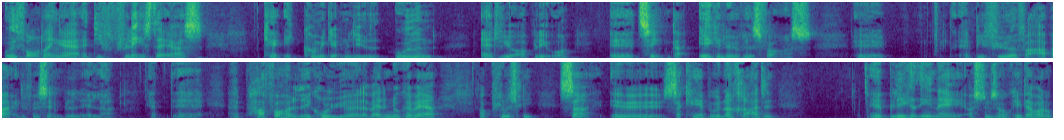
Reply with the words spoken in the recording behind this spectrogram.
Udfordringen er, at de fleste af os kan ikke komme igennem livet uden at vi oplever øh, ting, der ikke lykkedes for os. Øh, at blive fyret fra arbejde for eksempel, eller at, øh, at parforholdet ikke ryger, eller hvad det nu kan være. Og pludselig, så, øh, så kan jeg begynde at rette øh, blikket indad, og synes, okay, der var, du,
